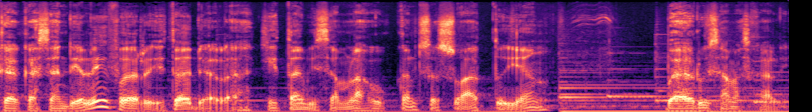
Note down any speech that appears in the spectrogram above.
gagasan deliver itu adalah kita bisa melakukan sesuatu yang baru sama sekali.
